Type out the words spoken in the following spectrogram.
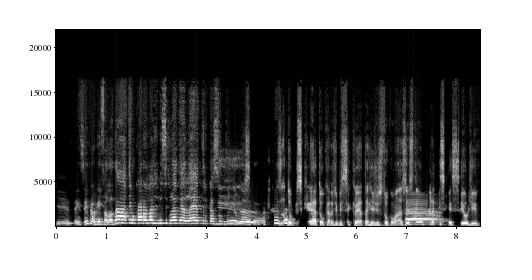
que tem sempre alguém falando, ah, tem um cara lá de bicicleta elétrica subindo. Usador bicicleta, o cara de bicicleta registrou como. Às vezes ah. tem um cara que ah. esqueceu de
